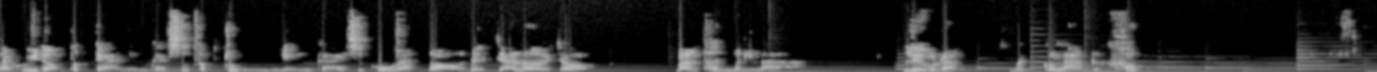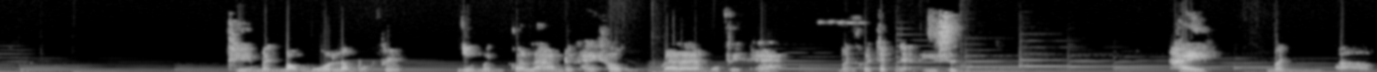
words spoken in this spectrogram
thể huy động tất cả những cái sự tập trung những cái sự cố gắng đó để trả lời cho bản thân mình là liệu rằng mình có làm được không. Thì mình mong muốn là một việc nhưng mình có làm được hay không đó lại là một việc khác mình có chấp nhận hy sinh hay mình uh,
